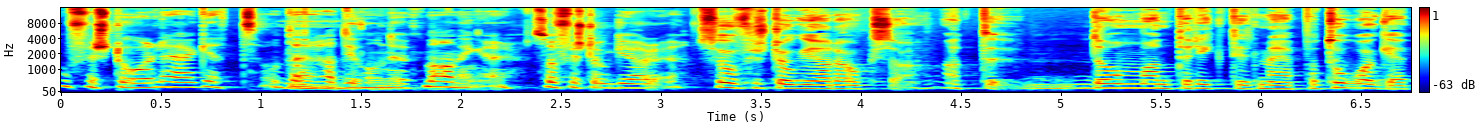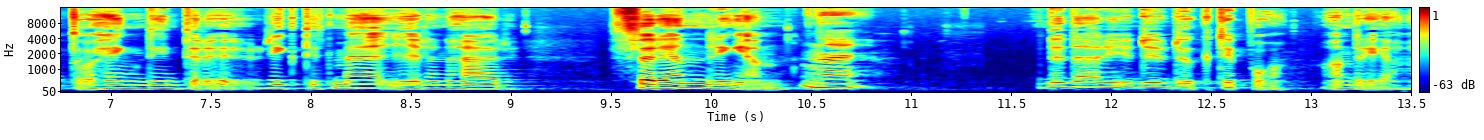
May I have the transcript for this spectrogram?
och förstår läget. Och där hade ju hon utmaningar, så förstod jag det. Så förstod jag det också. Att de var inte riktigt med på tåget och hängde inte riktigt med i den här förändringen. Nej. Det där är ju du duktig på, Andrea.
